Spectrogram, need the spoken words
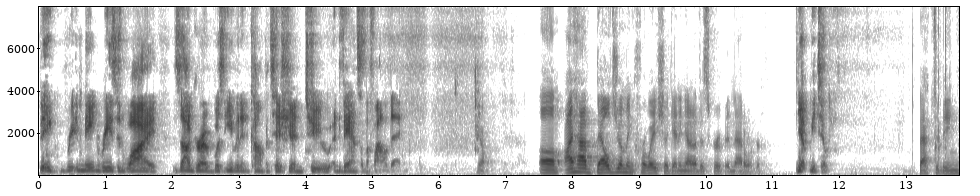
big re- main reason why Zagreb was even in competition to advance on the final day. Yeah, um, I have Belgium and Croatia getting out of this group in that order. Yep, me too. Back to being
